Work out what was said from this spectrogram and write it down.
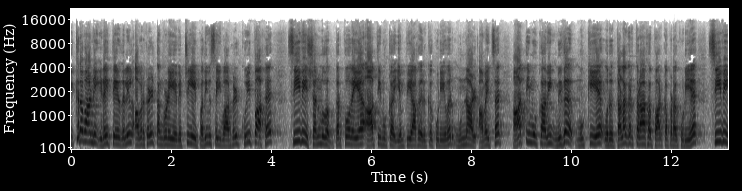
விக்கிரவாண்டி இடைத்தேர்தலில் அவர்கள் தங்களுடைய வெற்றியை பதிவு செய்வார்கள். குறி குறிப்பாக சி வி சண்முகம் தற்போதைய அதிமுக எம்பியாக இருக்கக்கூடியவர் முன்னாள் அமைச்சர் அதிமுகவின் மிக முக்கிய ஒரு தலகர்த்தராக பார்க்கப்படக்கூடிய சி வி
